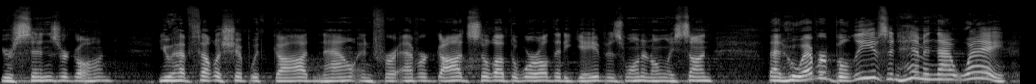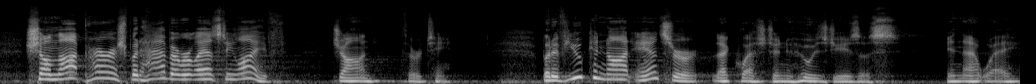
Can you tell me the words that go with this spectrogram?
Your sins are gone. You have fellowship with God now and forever. God so loved the world that he gave his one and only Son, that whoever believes in him in that way shall not perish but have everlasting life. John 13. But if you cannot answer that question, who is Jesus, in that way,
